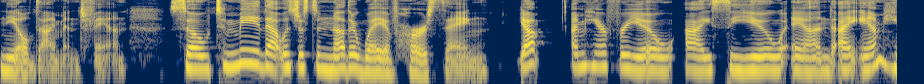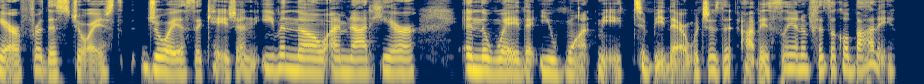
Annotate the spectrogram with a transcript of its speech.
Neil Diamond fan. So to me, that was just another way of her saying, Yep, I'm here for you. I see you and I am here for this joyous joyous occasion even though I'm not here in the way that you want me to be there, which is obviously in a physical body.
